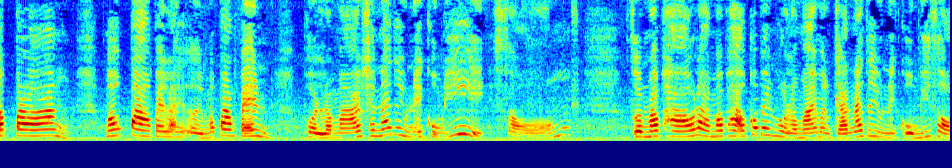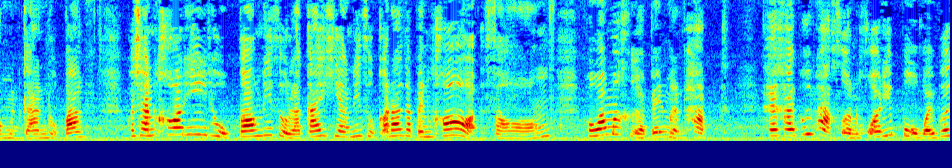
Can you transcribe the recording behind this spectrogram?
ะปราง มะปรางเป็นอะไรเอ่ย มะปรางเป็นผลไม้ฉันน่าจะอยู่ในกลุ่มที่สอง ส่วนมะพร้าวล่ะมะพร้าวก็เป็นผลไม้เหมือนกันน่าจะอยู่ในกลุ่มที่สองเหมือนกันถูกปะเพราะฉะนั้นข้อที่ถูกต้องที่สุดและใกล้เคียงที่สุดก็น่าจะเป็นข้อสองเพราะว่ามะเขือเป็นเหมือนผักคล้ายๆพืชผักสวนครัวที่ปลูกไว้เพื่อ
